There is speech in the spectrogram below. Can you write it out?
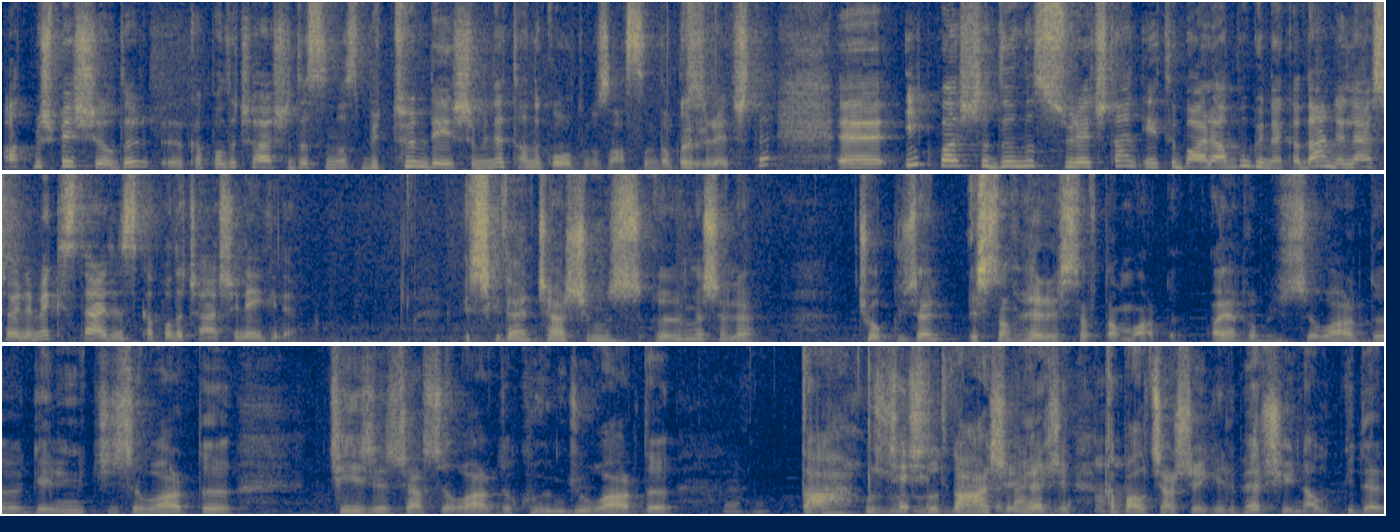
65 yıldır e, kapalı çarşıdasınız. Bütün değişimine tanık oldunuz aslında bu Evet. süreçte. E, ilk başladığınız süreçten itibaren bugüne kadar neler söylemek isterdiniz kapalı çarşı ile ilgili? Eskiden çarşımız e, mesela çok güzel esnaf her esnaftan vardı. Ayakkabıcısı vardı, gelinlikçisi vardı, çeyiz eşyası vardı, kuyumcu vardı. Daha huzurlu, Çeşit daha şey her şey. Hı hı. Kapalı çarşıya gelip her şeyini alıp gider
